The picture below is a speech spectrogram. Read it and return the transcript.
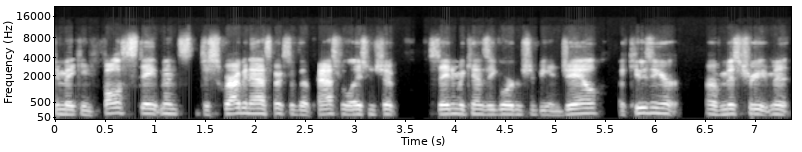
to making false statements describing aspects of their past relationship, stating Mackenzie Gordon should be in jail, accusing her of mistreatment,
